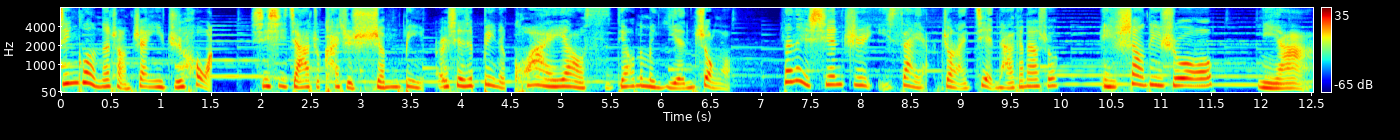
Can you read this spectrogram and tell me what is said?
经过了那场战役之后啊，西西家就开始生病，而且是病得快要死掉那么严重哦。那那个先知以赛亚就来见他，跟他说。诶，上帝说，你呀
